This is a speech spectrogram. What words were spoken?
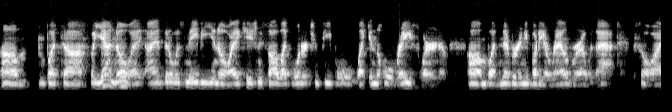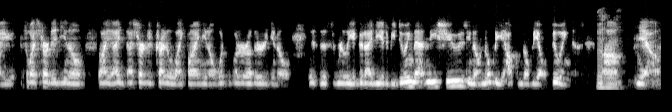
Um, but uh, but yeah, no, I, I there was maybe you know, I occasionally saw like one or two people like in the whole race wearing them, um, but never anybody around where I was at. So I so I started, you know, I, I started to try to like find, you know, what what are other, you know, is this really a good idea to be doing that in these shoes? You know, nobody how come nobody else doing this? Mm-hmm. Um, yeah.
